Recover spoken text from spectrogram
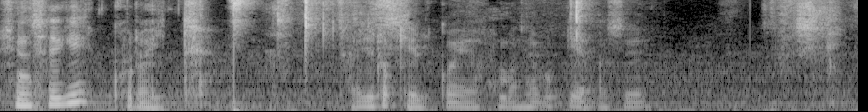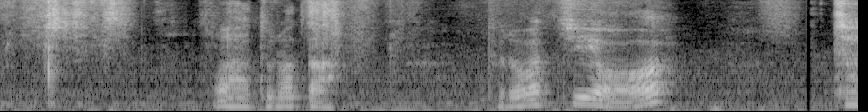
흰색이 코라이트. 자 이렇게 일 거예요. 한번 해볼게요 다시. 와 들어왔다. 들어왔지요? 자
